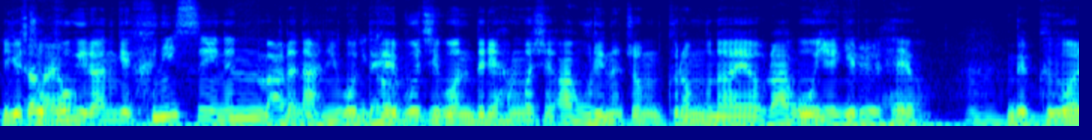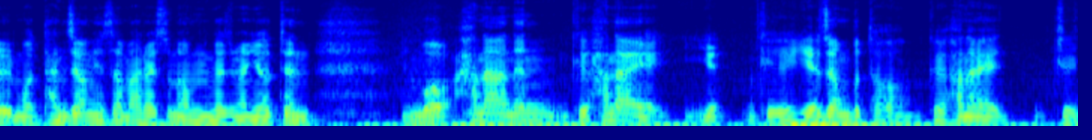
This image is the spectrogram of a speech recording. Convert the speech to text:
이게 있잖아요. 조폭이라는 게 흔히 쓰이는 말은 아니고 그러니까. 내부 직원들이 한 번씩 아 우리는 좀 그런 문화예요라고 얘기를 해요. 음. 근데 그걸 뭐 단정해서 말할 수는 없는 거지만 여튼 뭐 하나는 그 하나의 예, 그 예전부터 그 하나의 그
